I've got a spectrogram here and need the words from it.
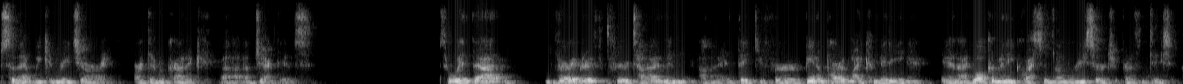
so that we can reach our, our democratic uh, objectives. So with that, very grateful for your time and, uh, and thank you for being a part of my committee. And I'd welcome any questions on the research or presentation.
